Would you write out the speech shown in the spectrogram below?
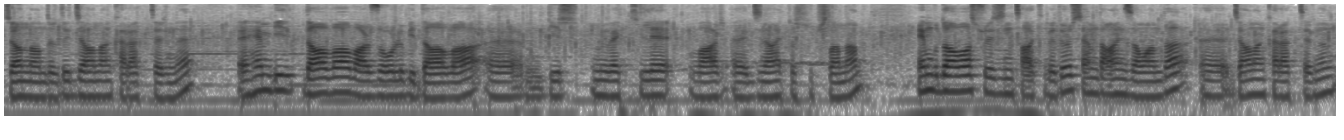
canlandırdığı Canan karakterini. E, hem bir dava var, zorlu bir dava. E, bir müvekkili var e, cinayetle suçlanan. Hem bu dava sürecini takip ediyoruz hem de aynı zamanda Canan karakterinin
